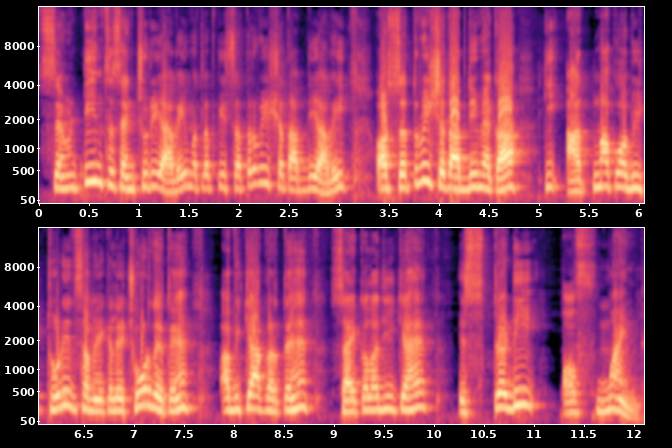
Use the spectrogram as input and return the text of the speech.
सेवनटीन सेंचुरी आ गई मतलब कि सत्रहवीं शताब्दी आ गई। और सत्रहवीं शताब्दी में कहा कि आत्मा को अभी थोड़ी समय के लिए छोड़ देते हैं। अभी क्या करते हैं? साइकोलॉजी क्या है? Study of mind.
